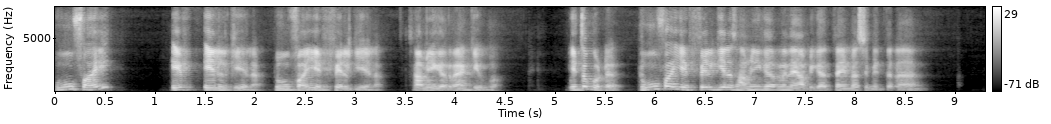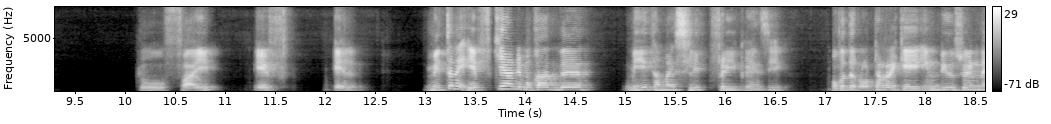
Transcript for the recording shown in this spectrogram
25FL කියලා 25FL කියලා සමීකරණයක් කිව්වා. එතකොට 25FL කියලා සමීකරණය දැන් අපි ගත්තායින් පස්සේ මෙතන 25FL මෙතන F කියන්නේ මොකක්ද මේ තමයි ස්ලිප් ෆ්‍රීකවෙන්සි එක. මොකද රොටර් එකේ ඉන්ඩියුස් වෙන්න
